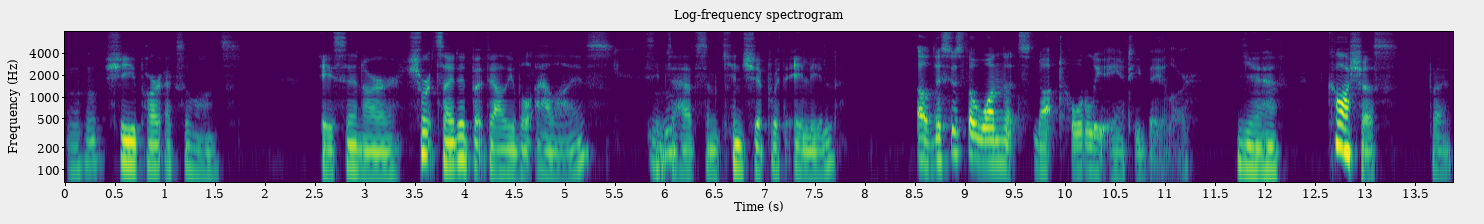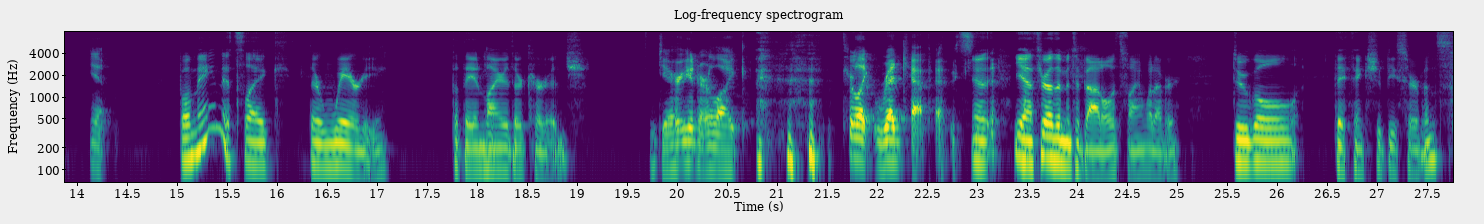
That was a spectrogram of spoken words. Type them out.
hmm sidhe par excellence. Aesin are short sighted but valuable allies, seem to Mhm. have some kinship with Ailil. Oh, this is the one that's not totally anti Balor. Yeah. Cautious, but. Yeah. Beaumayn, it's like they're wary, but they admire their courage. Daireann are like they're like red cap house. yeah, yeah, throw them into battle. It's fine, whatever. Dougal, they think should be servants.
